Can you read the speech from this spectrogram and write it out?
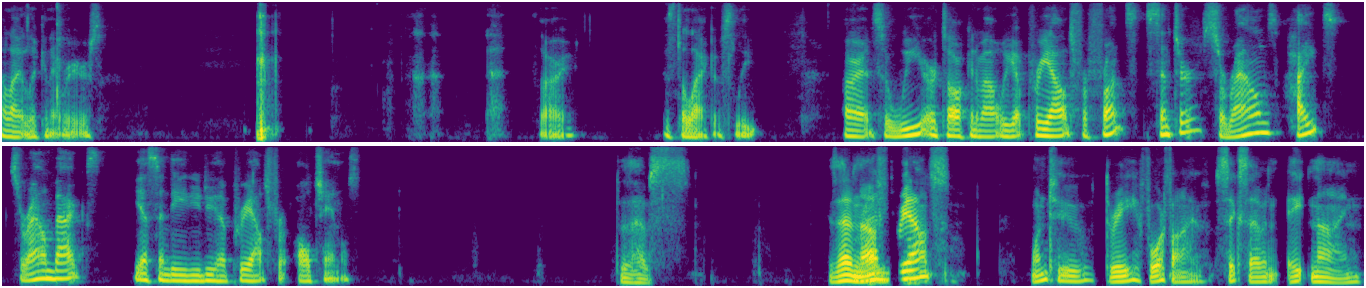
I like looking at rears. Sorry, it's the lack of sleep. All right, so we are talking about we got pre-outs for fronts, center, surrounds, heights, surround backs. Yes, indeed, you do have pre-outs for all channels. Does it have? Is that enough Red. pre-outs? One, two, three, four, five, six, seven, eight, nine.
